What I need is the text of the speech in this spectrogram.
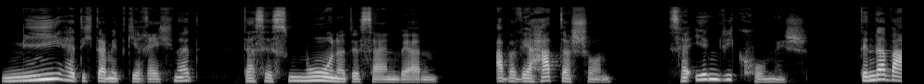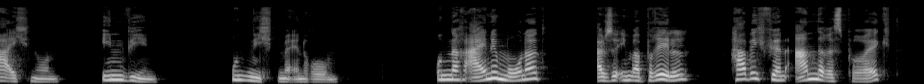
Nie hätte ich damit gerechnet, dass es Monate sein werden. Aber wer hat das schon? Es war irgendwie komisch. Denn da war ich nun, in Wien und nicht mehr in Rom. Und nach einem Monat, also im April, habe ich für ein anderes Projekt,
